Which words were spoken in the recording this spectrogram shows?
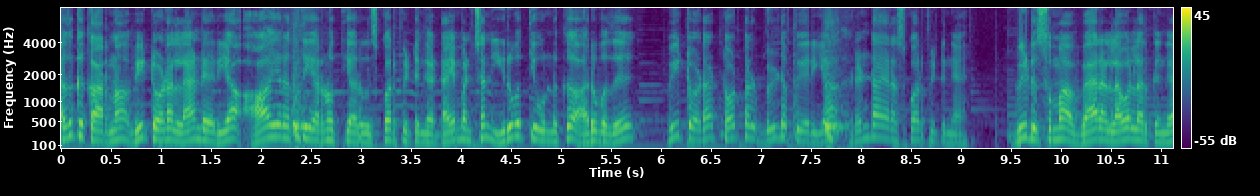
அதுக்கு காரணம் வீட்டோட லேண்ட் ஏரியா ஆயிரத்தி இரநூத்தி அறுபது ஸ்கொயர் ஃபீட்டுங்க டைமென்ஷன் இருபத்தி ஒன்றுக்கு அறுபது. வீட்டோட டோட்டல் பில்டப் ஏரியா ரெண்டாயிரம் ஸ்கொயர் ஃபீட்டுங்க வீடு சும்மா வேற லெவலில் இருக்குங்க.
